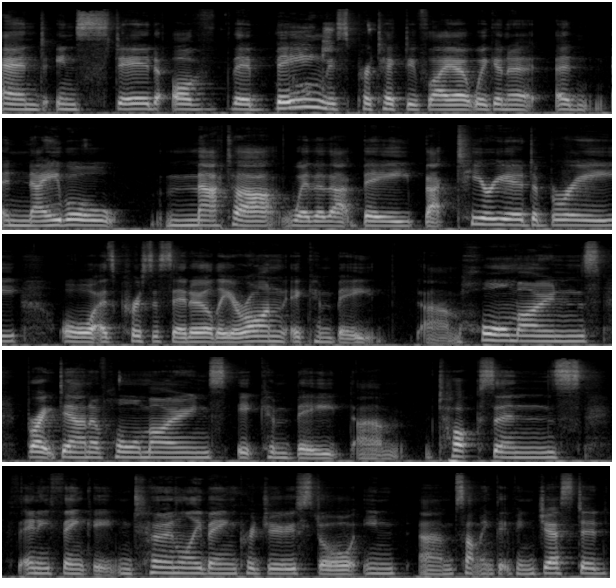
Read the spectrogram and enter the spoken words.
And instead of there being this protective layer, we're going to en- enable matter, whether that be bacteria debris or, as Chris has said earlier on, it can be um, hormones, breakdown of hormones, it can be um, toxins, anything internally being produced or in um, something that you've ingested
